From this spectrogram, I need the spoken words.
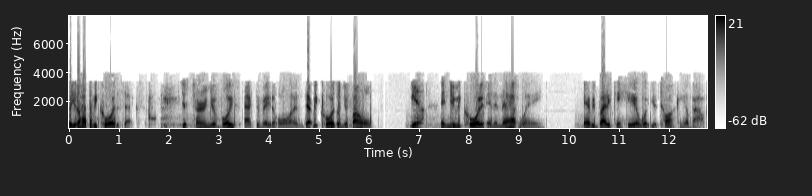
So you don't have to record the sex. Just turn your voice activator on that records on your phone Yeah. and you record it and in that way everybody can hear what you're talking about.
